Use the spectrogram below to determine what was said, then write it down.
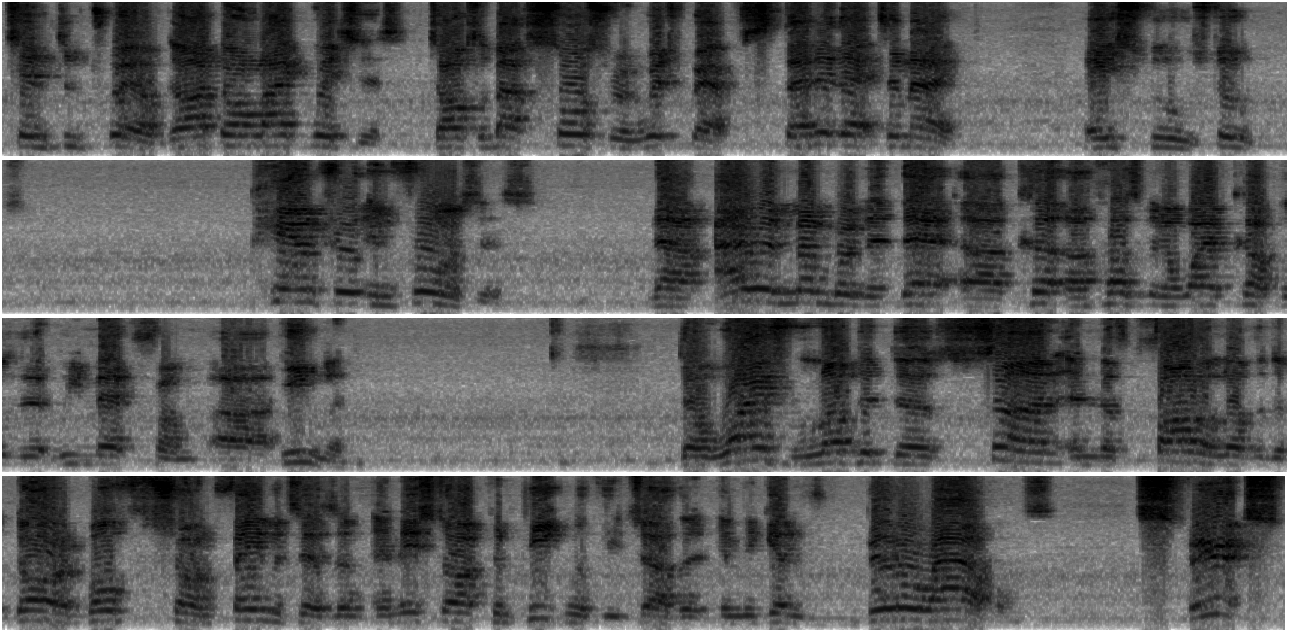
10 through 12. God don't like witches. Talks about sorcery and witchcraft. Study that tonight. A school students. Parental influences. Now, I remember that that uh, uh, husband and wife couple that we met from uh, England. The wife loved the son, and the father loved the daughter, both showing favoritism, and they start competing with each other and begin bitter rivals. Spirits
